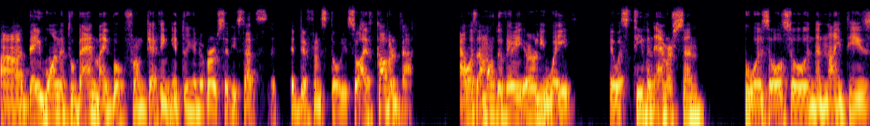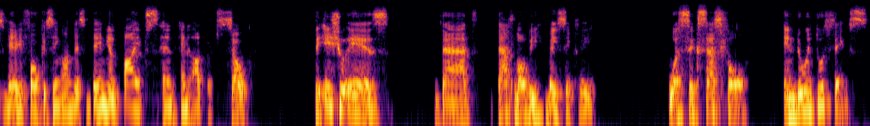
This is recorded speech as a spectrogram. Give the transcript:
Uh, they wanted to ban my book from getting into universities. That's a, a different story. So I've covered that. I was among the very early wave there was Steven Emerson, who was also in the 90s very focusing on this, Daniel Pipes and, and others. So the issue is that that lobby basically was successful in doing two things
